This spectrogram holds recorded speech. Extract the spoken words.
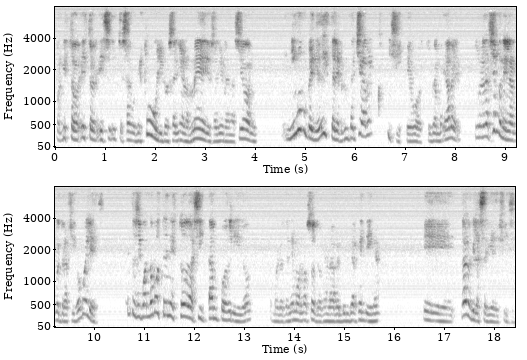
porque esto, esto, es, esto es algo que es público, salió en los medios, salió en la Nación, ningún periodista le pregunta, che, a ver, ¿cómo hiciste vos tu campaña? A ver, tu relación con el narcotráfico, ¿cuál es? Entonces, cuando vos tenés todo así tan podrido, como lo tenemos nosotros en la República Argentina, eh, claro que la es difícil.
